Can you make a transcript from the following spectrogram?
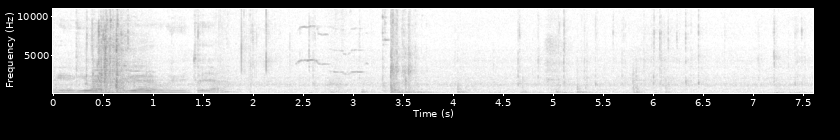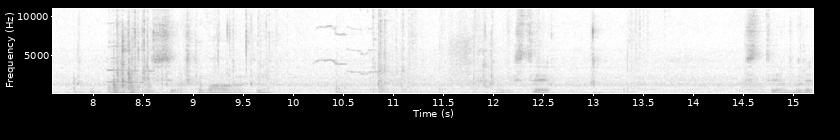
Aquí, va, aquí va haber movimiento ya. No sé si me ha escapado algo aquí. Este. Este hombre.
